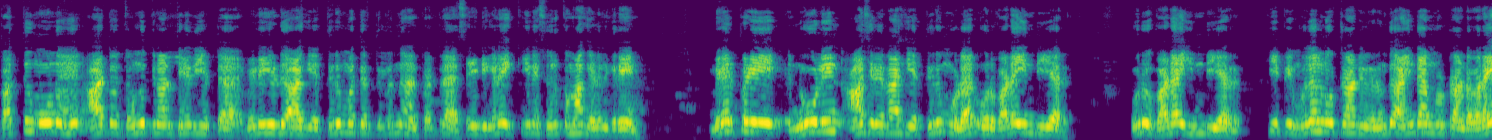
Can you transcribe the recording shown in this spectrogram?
பத்து மூணு ஆயிரத்தி தொள்ளாயிரத்தி தொண்ணூற்றி நாலு தேதியிட்ட வெளியீடு ஆகிய திருமத்தத்திலிருந்து நான் பெற்ற செய்திகளை கீழே சுருக்கமாக எழுதுகிறேன். மேற்படி நூலின் ஆசிரியராகிய திருமூலர் ஒரு வட இந்தியர் ஒரு வட இந்தியர். கிபி முதல் நூற்றாண்டிலிருந்து ஐந்தாம் நூற்றாண்டு வரை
